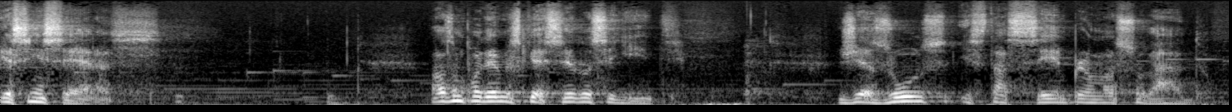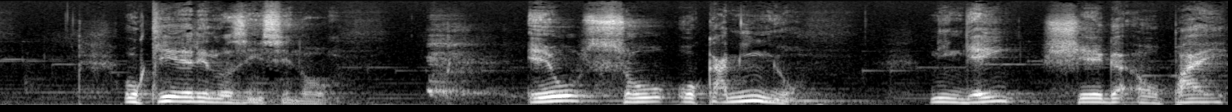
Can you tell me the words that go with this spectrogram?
e sinceras. Nós não podemos esquecer o seguinte: Jesus está sempre ao nosso lado. O que ele nos ensinou? Eu sou o caminho. Ninguém chega ao Pai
